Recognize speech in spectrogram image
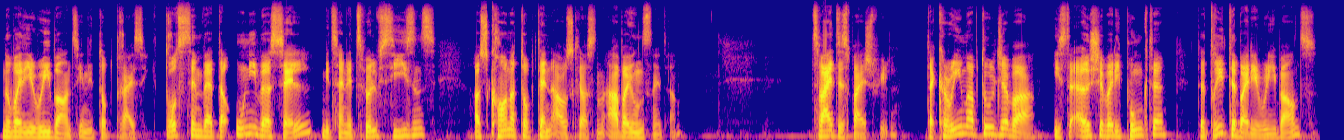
nur bei den Rebounds in die Top 30. Trotzdem wird er universell mit seinen 12 Seasons aus Corner Top 10 ausgelassen, aber bei uns nicht. Zweites Beispiel. Der Kareem Abdul-Jabbar ist der erste bei den Punkten, der dritte bei den Rebounds.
